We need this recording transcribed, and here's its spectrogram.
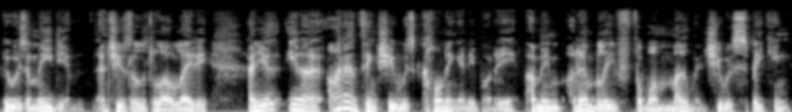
who was a medium, and she was a little old lady. And you, you know, I don't think she was conning anybody. I mean, I don't believe for one moment she was speaking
